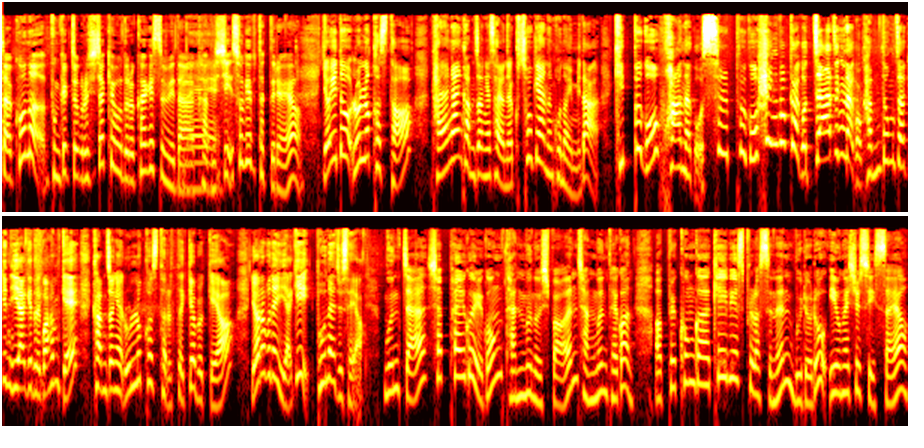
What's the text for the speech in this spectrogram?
자, 코너 본격적으로 시작해 보도록 하겠습니다. 네. 가비 씨 소개 부탁드려요. 여의도 롤러코스터 다양한 감정의 사연을 소개하는 코너입니다. 기쁘고 화나고 슬프고 행복하고 짜증나고 감동적인 이야기들과 함께 감정의 롤러코스터를 느껴볼게요. 여러분의 이야기 보내주세요. 문자 샵8910 단문 50원, 장문 100원, 어플콘과 KBS 플러스 는 무료로 이용하실 수 있어요.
